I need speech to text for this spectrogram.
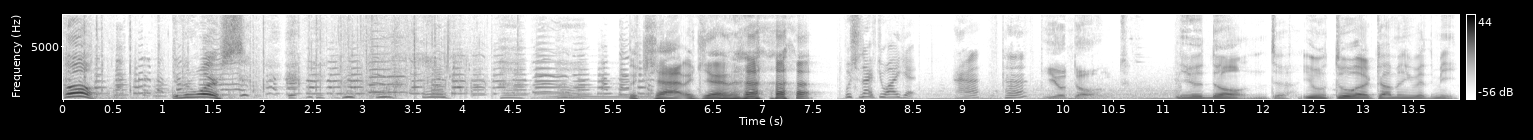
Oh, even worse. The cat again. Which knife do I get? Huh? Huh? You don't. you don't. You two are coming with me.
